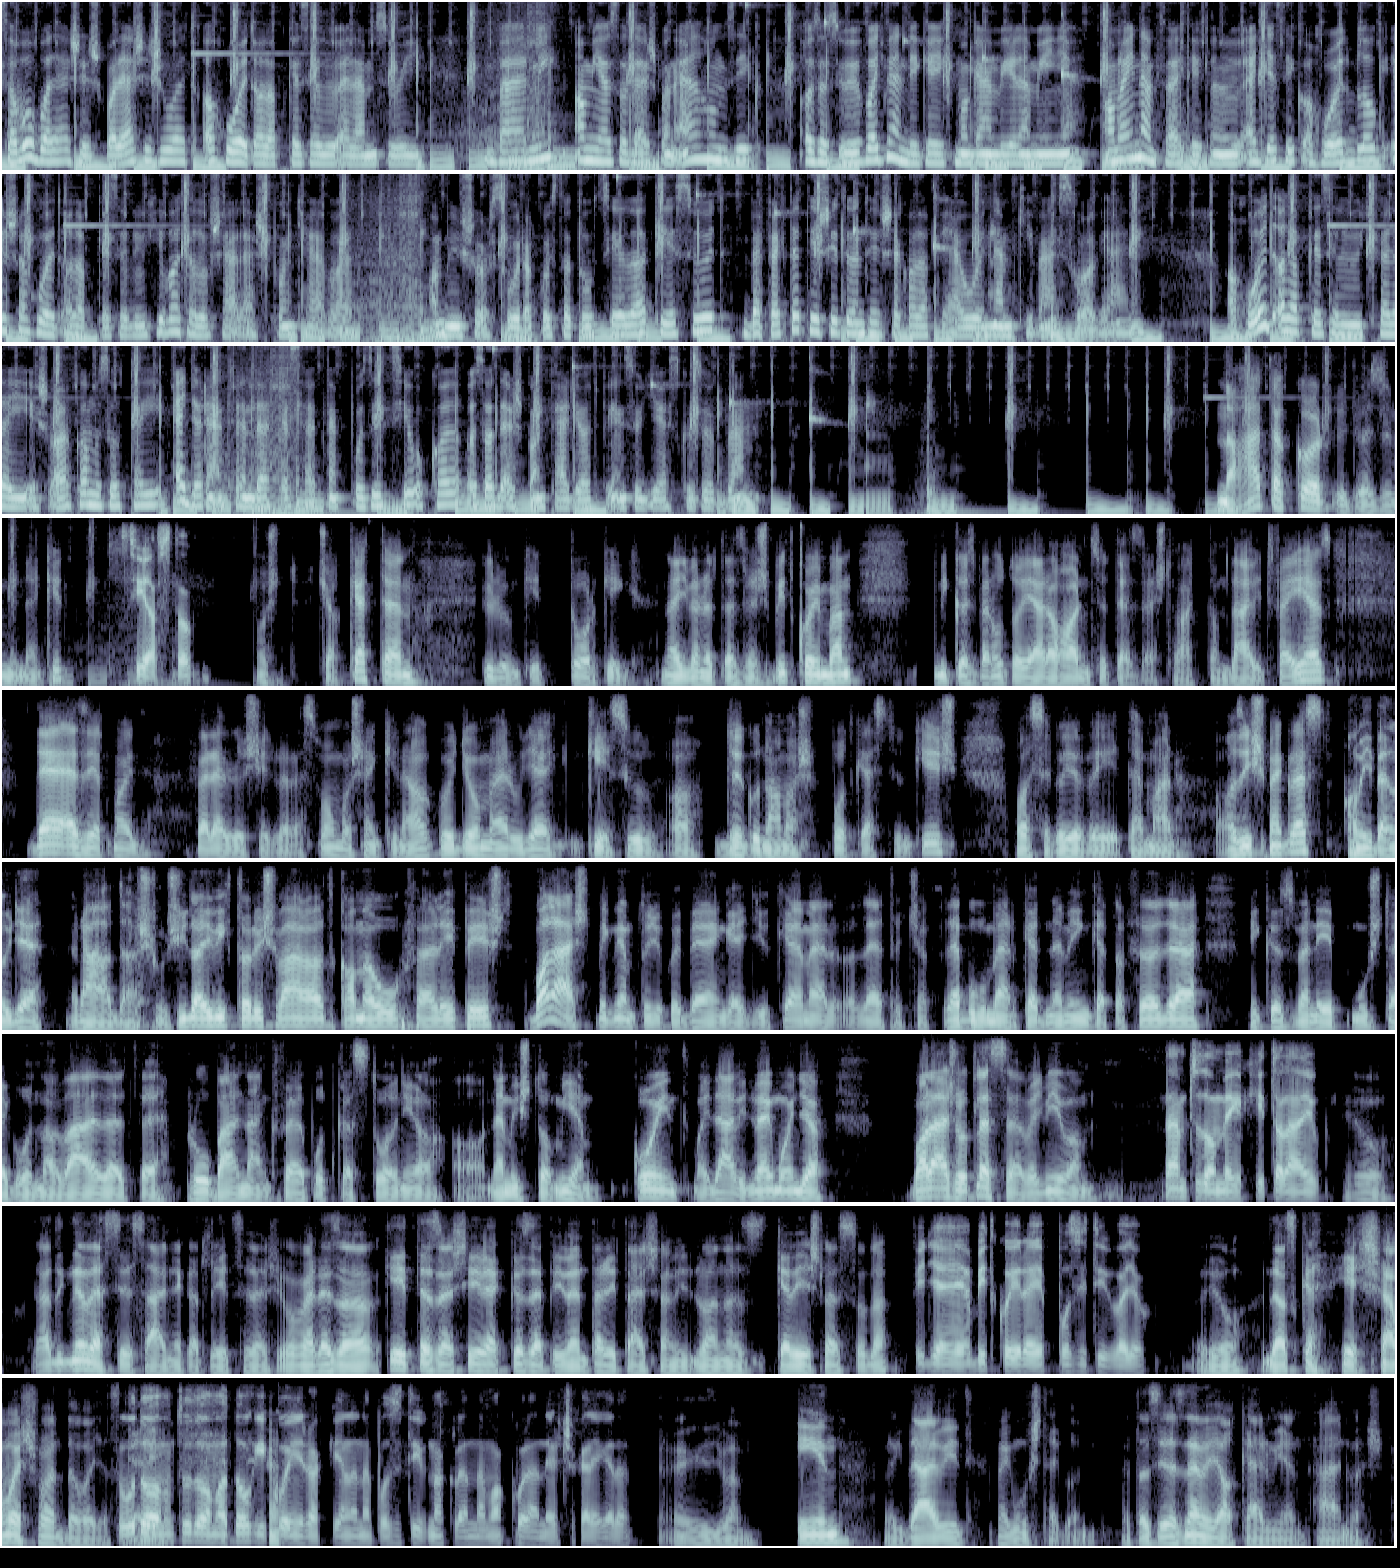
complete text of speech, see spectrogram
Szabó Balázs és Balási Zsolt a Hold alapkezelő elemzői. Bármi, ami az adásban elhangzik, az az ő vagy vendégeik magánvéleménye, amely nem feltétlenül egyezik a Hold blog és a Hold alapkezelő hivatalos álláspontjával. A műsor szórakoztató célral készült, befektetési döntések alapjául nem kíván szolgálni. A Hold alapkezelő ügyfelei és alkalmazottai egyaránt rendelkezhetnek pozíciókkal az adásban tárgyalt pénzügyi eszközökben. Na hát akkor üdvözlünk mindenkit. Sziasztok! Most csak ketten, ülünk itt torkig 45 ezeres bitcoinban, miközben utoljára 35 ezerest vágtam Dávid fejéhez, de ezért majd felelősségre lesz vonva, senki ne aggódjon, mert ugye készül a dögunalmas podcastünk is, valószínűleg a jövő héten már az is meg lesz, amiben ugye ráadásul Zsidai Viktor is vállalt cameo fellépést. Balást még nem tudjuk, hogy beengedjük el, mert lehet, hogy csak lebúmerkedne minket a földre, miközben épp mustegonnal vállaltve próbálnánk felpodcastolni a, a nem is tudom milyen coint, majd Dávid megmondja. Balázs ott leszel, vagy mi van? Nem tudom, még kitaláljuk. Jó, de addig ne veszél szárnyakat, légy szíves, jó? Mert ez a 2000-es évek közepi mentalitás, amit van, az kevés lesz oda. Figyelj, a bitcoinra épp pozitív vagyok. Jó, de az kevés, már most mondom, hogy az Tudom, kevés. tudom, a Dogecoinra kellene pozitívnak lennem, akkor lennél csak elégedett. Így van. Én, meg Dávid, meg Mustegon. Tehát azért ez nem egy akármilyen hármas.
